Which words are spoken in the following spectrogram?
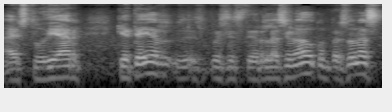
a estudiar, que te hayas eh, pues, este, relacionado con personas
